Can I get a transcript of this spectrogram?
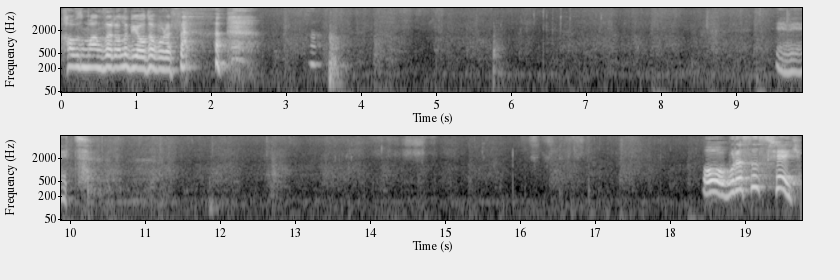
Havuz manzaralı bir oda burası. evet. Oo burası şey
